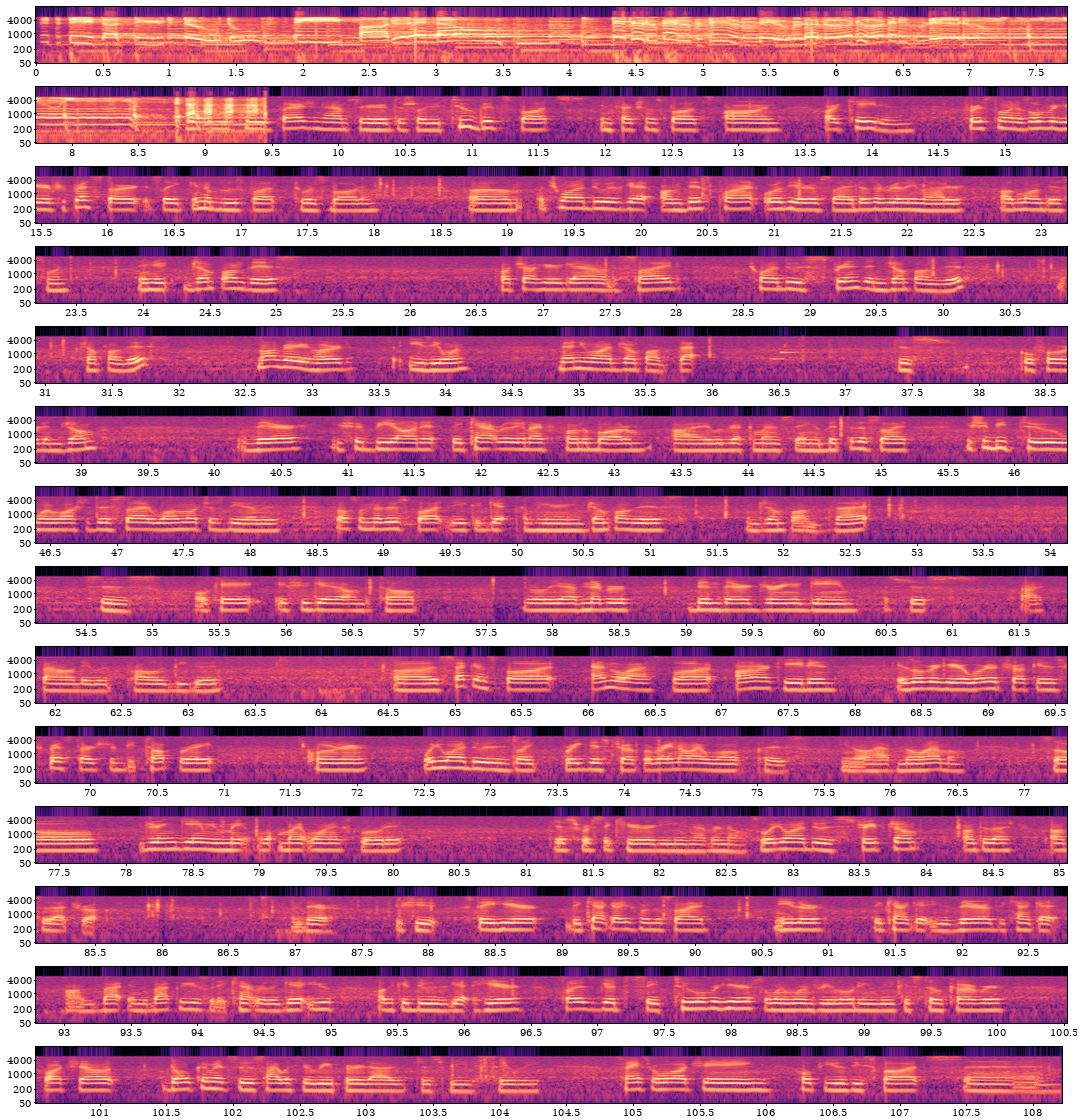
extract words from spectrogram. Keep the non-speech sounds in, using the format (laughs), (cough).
(laughs) FatAsianHamster here to show you two good spots, infection spots on Arkaden. First one is over here, if you press start, it's like in the blue spot towards the bottom. Um, what you want to do is get on this plant or the other side, doesn't really matter. I'll go on this one. And you jump on this. Watch out here again on the side. You want to do is sprint and jump on this. Jump on this. Not very hard, it's an easy one. Then you want to jump on that. Just go forward and jump there you should be on it they can't really knife from the bottom I would recommend staying a bit to the side you should be two one watches this side one watches the other there's also another spot that you could get from here you jump on this and jump on that this is okay if you get it on the top really I've never been there during a game it's just I found it would probably be good uh, the second spot and the last spot on Arkaden is over here where the truck is. Press start should be top right corner. What you want to do is like break this truck, but right now I won't because you know I have no ammo. So during game you may, might want to explode it just for security. You never know. So what you want to do is strafe jump onto that onto that truck. And there. If you stay here, they can't get you from the side. Neither. They can't get you there. They can't get on back in the back of you, so they can't really get you. All they can do is get here. It's always good to say two over here, so when one's reloading, they can still cover. Watch out. Don't commit suicide with your Reaper. That would just be silly. Thanks for watching. Hope you use these spots, and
